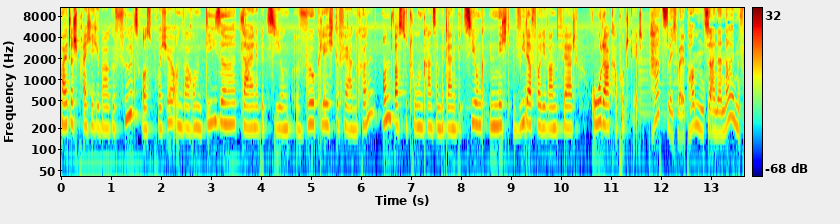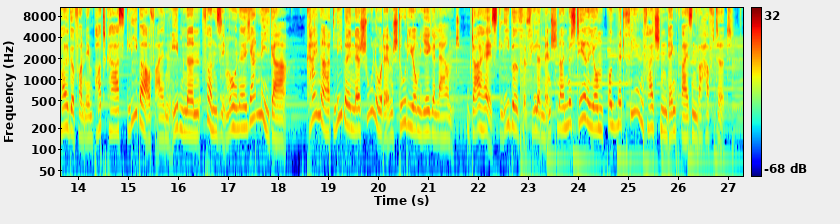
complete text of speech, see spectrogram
Heute spreche ich über Gefühlsausbrüche und warum diese deine Beziehung wirklich gefährden können und was du tun kannst, damit deine Beziehung nicht wieder vor die Wand fährt oder kaputt geht. Herzlich willkommen zu einer neuen Folge von dem Podcast Liebe auf allen Ebenen von Simone Janiga. Keiner hat Liebe in der Schule oder im Studium je gelernt. Daher ist Liebe für viele Menschen ein Mysterium und mit vielen falschen Denkweisen behaftet.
